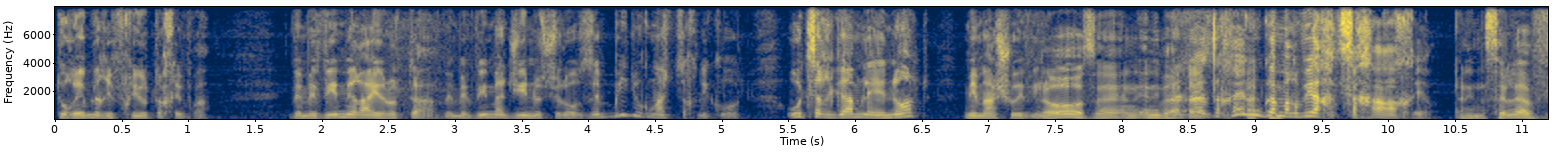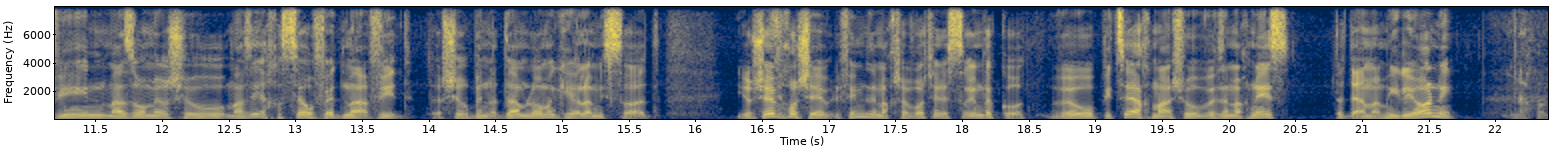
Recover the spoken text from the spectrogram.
תורם לרווחיות החברה, ומביא מרעיונותיו, ומביא מהג'ינוס שלו, זה בדיוק מה שצריך לקרות. הוא צריך גם ליהנות ממה שהוא הביא. לא, זה, אין לי בעיה. אז, אז לכן הוא גם מרוויח שכר אחר. אני מנסה להבין מה זה אומר שהוא, מה זה יחסי עובד-מעביד, כאשר בן אדם לא מגיע למשרד, יושב חושב, לפעמים זה מחשבות של 20 דקות, והוא פיצח משהו, וזה מכניס, אתה יודע מה, מיליוני. נכון.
